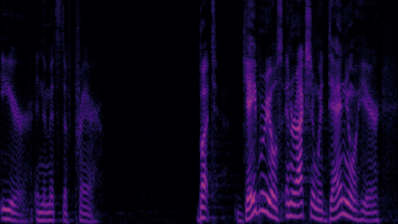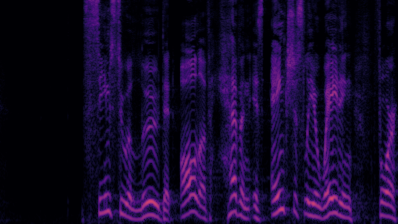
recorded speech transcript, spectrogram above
ear in the midst of prayer. But Gabriel's interaction with Daniel here seems to allude that all of heaven is anxiously awaiting for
